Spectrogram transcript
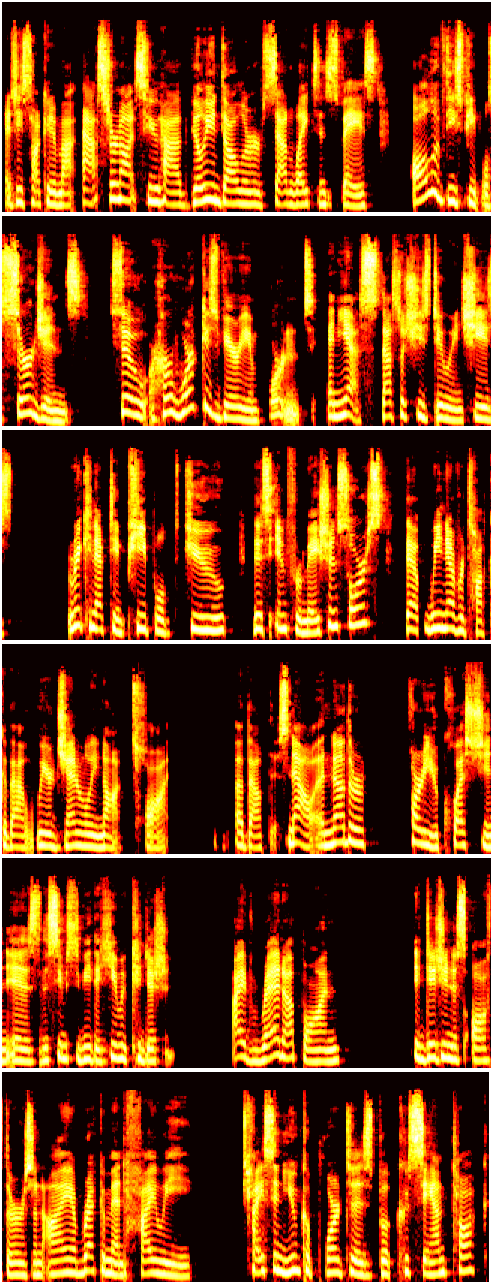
And she's talking about astronauts who have billion dollar satellites in space. All of these people, surgeons. So her work is very important. And yes, that's what she's doing. She's reconnecting people to this information source that we never talk about. We're generally not taught about this. Now, another part of your question is this seems to be the human condition. I'd read up on indigenous authors and I recommend highly Tyson Yunkaporta's book, Sand Talk,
